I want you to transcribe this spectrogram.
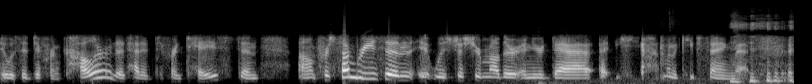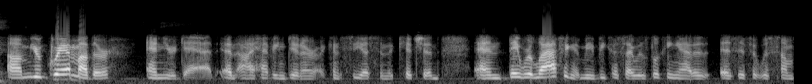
it was a different color, and it had a different taste, and um, for some reason, it was just your mother and your dad. Uh, I'm going to keep saying that. um, your grandmother and your dad and I having dinner. I can see us in the kitchen, and they were laughing at me because I was looking at it as if it was some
